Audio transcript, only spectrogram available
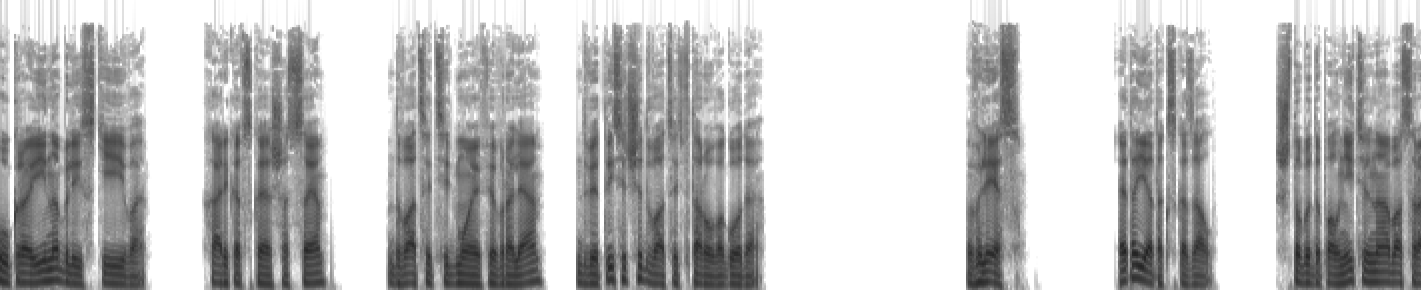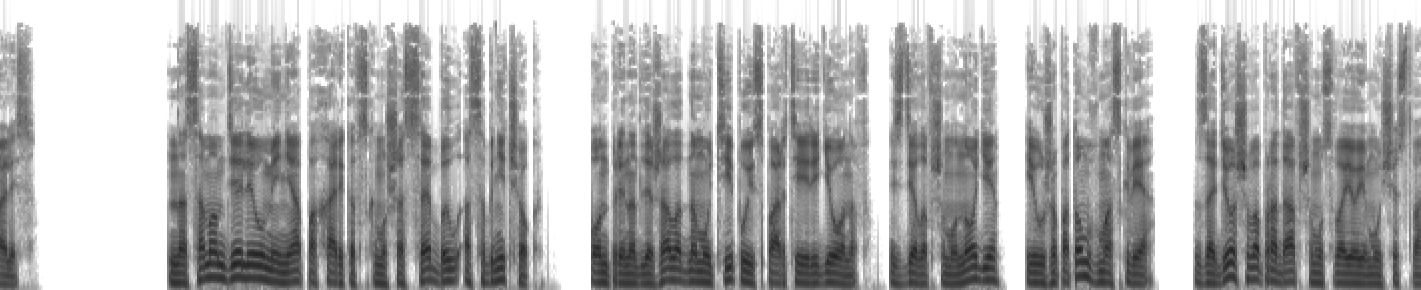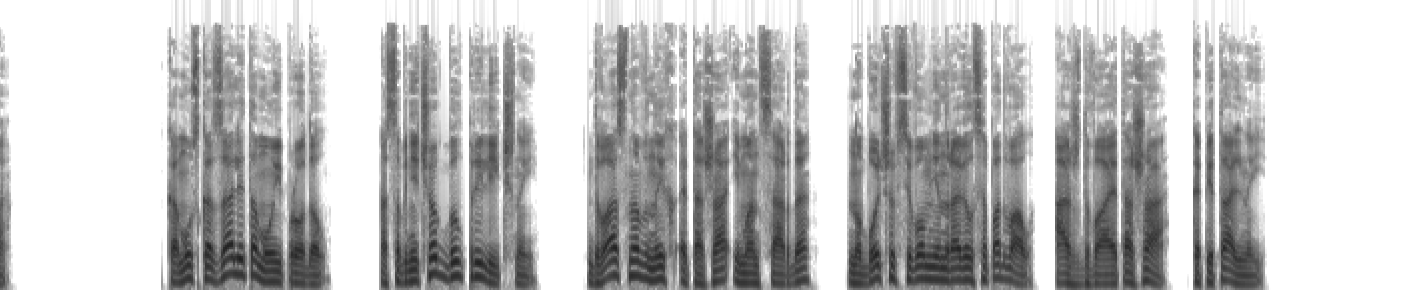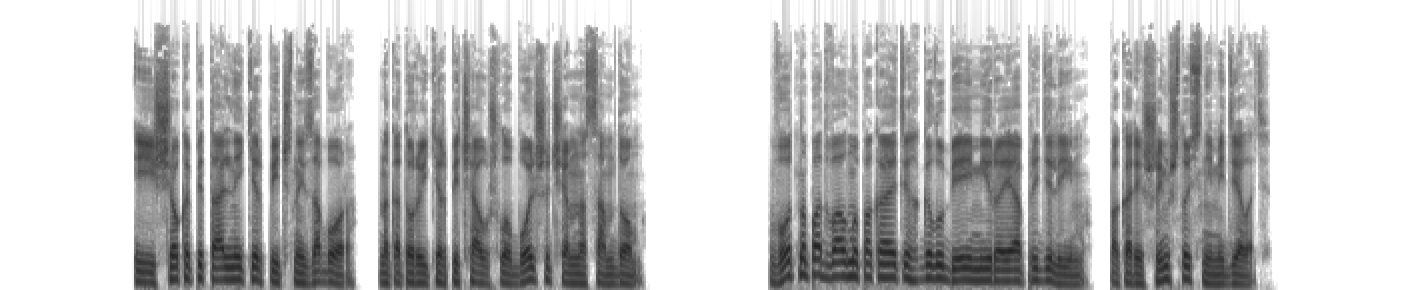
Украина близ Киева. Харьковское шоссе. 27 февраля 2022 года. В лес. Это я так сказал. Чтобы дополнительно обосрались. На самом деле у меня по Харьковскому шоссе был особнячок. Он принадлежал одному типу из партии регионов, сделавшему ноги, и уже потом в Москве, задешево продавшему свое имущество. Кому сказали, тому и продал. Особнячок был приличный. Два основных этажа и мансарда, но больше всего мне нравился подвал, аж два этажа, капитальный. И еще капитальный кирпичный забор, на который кирпича ушло больше, чем на сам дом. Вот на подвал мы пока этих голубей мира и определим, пока решим, что с ними делать.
